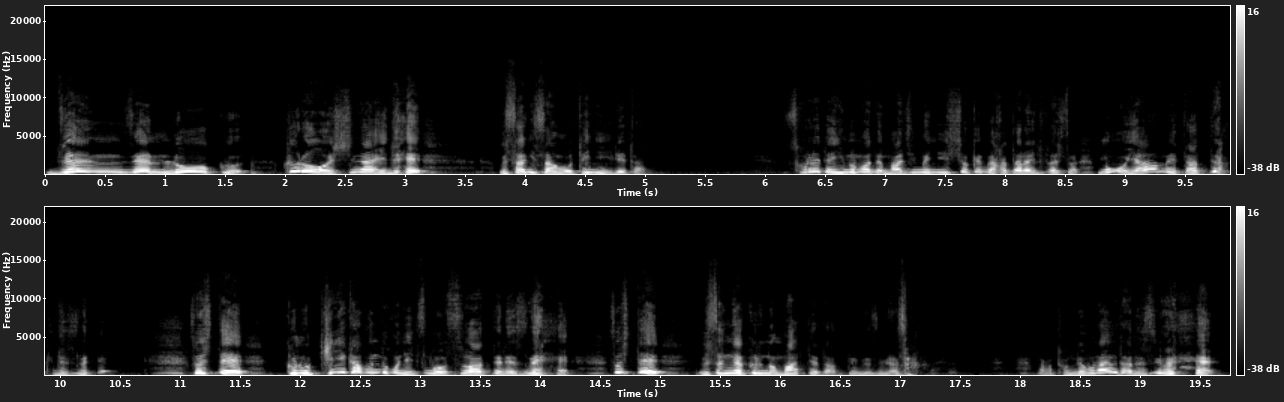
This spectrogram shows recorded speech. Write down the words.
全然労苦苦労しないでうさぎさんを手に入れたそれで今まで真面目に一生懸命働いてた人がもうやめたってわけですね。そしてこの切り株のとこにいつも座ってですねそしてうさぎが来るのを待ってたっていうんです皆さん。なんかとんでもない歌ですよね。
